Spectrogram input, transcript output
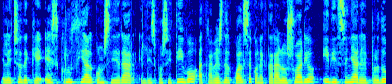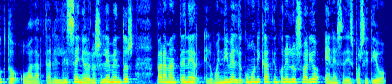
el hecho de que es crucial considerar el dispositivo a través del cual se conectará el usuario y diseñar el producto o adaptar el diseño de los elementos para mantener el buen nivel de comunicación con el usuario en ese dispositivo.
